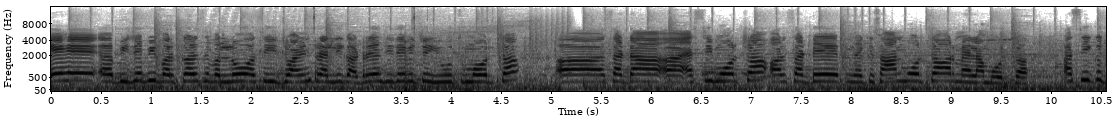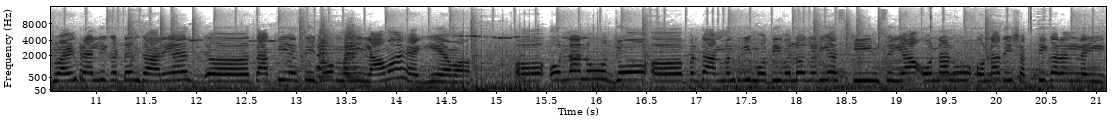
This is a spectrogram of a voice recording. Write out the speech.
ਇਹ ਬੀਜੇਪੀ ਵਰਕਰਸ ਵੱਲੋਂ ਅਸੀਂ ਜੁਆਇੰਟ ਰੈਲੀ ਕੱਢ ਰਹੇ ਹਾਂ ਜਿਹਦੇ ਵਿੱਚ ਯੂਥ ਮੋਰਚਾ ਅ, ਸਾਡਾ ਐਸਸੀ ਮੋਰਚਾ ਔਰ ਸਾਡੇ ਕਿਸਾਨ ਮੋਰਚਾ ਔਰ ਮਹਿਲਾ ਮੋਰਚਾ। ਅਸੀਂ ਇੱਕ ਜੁਆਇੰਟ ਰੈਲੀ ਕੱਢਣ ਜਾ ਰਹੇ ਹਾਂ ਤਾਂ ਕਿ ਅਸੀਂ ਜੋ ਮਹਿਲਾਵਾਂ ਹੈਗੀਆਂ ਵਾ ਉਹਨਾਂ ਨੂੰ ਜੋ ਪ੍ਰਧਾਨ ਮੰਤਰੀ ਮੋਦੀ ਵੱਲੋਂ ਜਿਹੜੀਆਂ ਸਕੀਮਸ ਜਾਂ ਉਹਨਾਂ ਨੂੰ ਉਹਨਾਂ ਦੀ ਸ਼ਕਤੀਕਰਨ ਲਈ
